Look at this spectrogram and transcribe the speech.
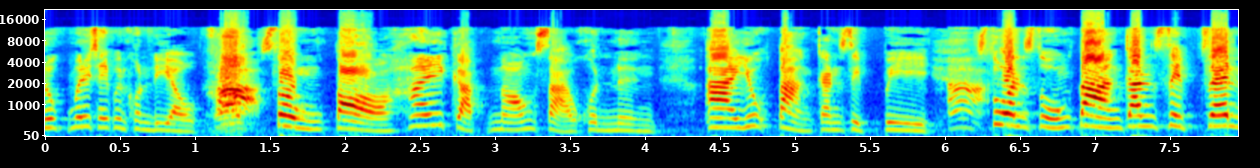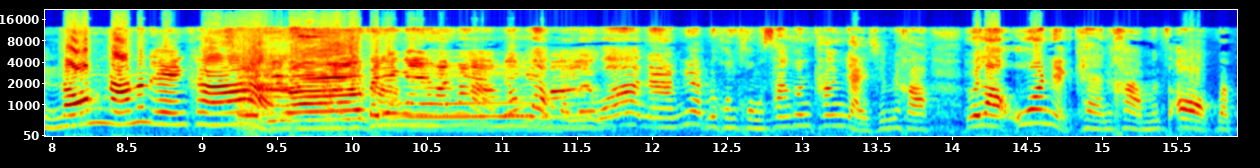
นุกไม่ได้ใช้เป็นคนเดียว ครับ ส่งต่อให้กับน้องสาวคนหนึ่ง อายุต่างกัน 10 ปี อะส่วนสูงต่างกัน 10 เซนน้องน้ำนั่นเองค่ะ สวัสดีครับเป็นยังไงคะน้ำต้องบอกกันเลยว่าน้ำเนี่ยเป็นคนโครงสร้างค่อนข้างใหญ่ใช่ไหมคะ เวลาอ้วนเนี่ยแขนขามันจะออกแบบ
